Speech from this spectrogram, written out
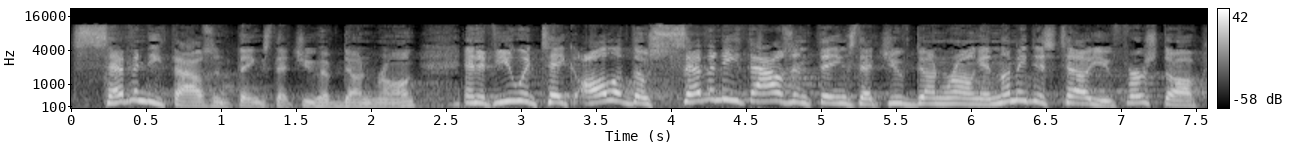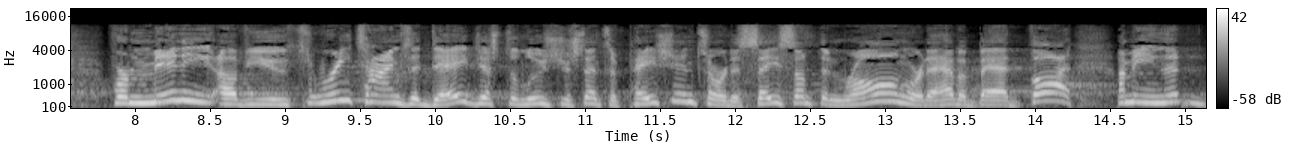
70,000 things that you have done wrong. And if you would take all of those 70,000 things that you've done wrong, and let me just tell you, first off, for many of you, three times a day just to lose your sense of patience or to say something wrong or to have a bad thought. I mean,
